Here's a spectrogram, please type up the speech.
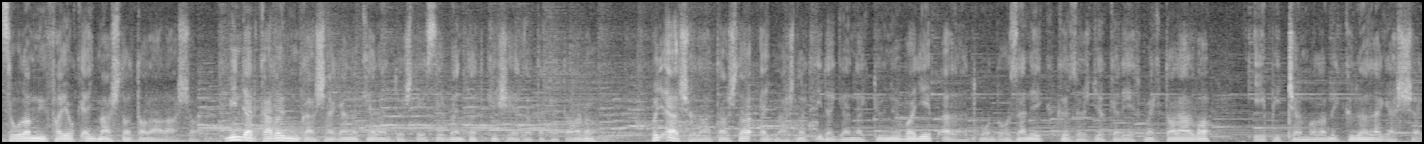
szól a műfajok egymásra találása. Minden Károly munkásságának jelentős részében tett kísérleteket arra, hogy első látásra egymásnak idegennek tűnő vagy épp ellentmondó zenék közös gyökerét megtalálva építsen valami különlegesség.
